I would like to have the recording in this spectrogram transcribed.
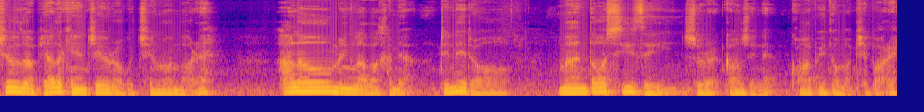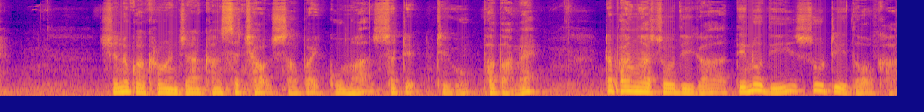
ရှုစွာဘုရားသခင်ကျေးတော်ကိုချီးမွမ်းပါတယ်အားလုံးမင်္ဂလာပါခင်ဗျဒီနေ့တော့မန်တော်စည်းစိမ်ဆိုတဲ့အကောင်းစဉ်နဲ့ခွာပေးတော့မှာဖြစ်ပါတယ်ရှင်လုကာခရစ်ဝင်ကျမ်းအခန်း16စာပိုက်9မှ17ထိကိုဖတ်ပါမယ်တဖန်ငါဆိုသည်ကသင်တို့သည်စုတည်သောအခါ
